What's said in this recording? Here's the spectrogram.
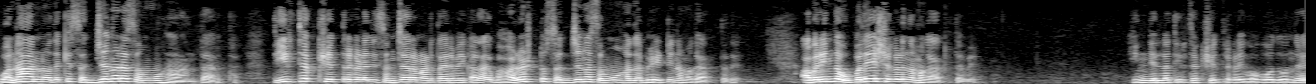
ವನ ಅನ್ನೋದಕ್ಕೆ ಸಜ್ಜನರ ಸಮೂಹ ಅಂತ ಅರ್ಥ. ತೀರ್ಥಕ್ಷೇತ್ರಗಳಲ್ಲಿ ಸಂಚಾರ ಮಾಡ್ತಾ ಇರಬೇಕಾದಾಗ ಬಹಳಷ್ಟು ಸಜ್ಜನ ಸಮೂಹದ ಭೇಟಿ ನಮಗಾಗ್ತದೆ. ಅವರಿಂದ ಉಪದೇಶಗಳು ನಮಗಾಗ್ತವೆ. ಹಿಂದೆಲ್ಲ ತೀರ್ಥಕ್ಷೇತ್ರಗಳಿಗೆ ಹೋಗೋದು ಅಂದರೆ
